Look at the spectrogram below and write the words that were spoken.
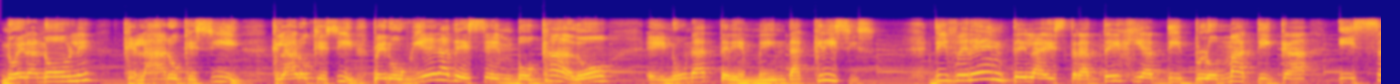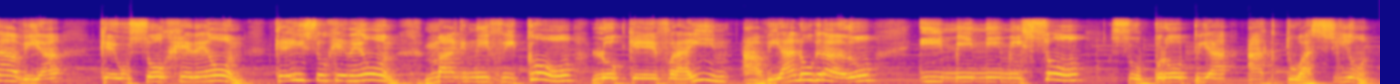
¿No era noble? Claro que sí, claro que sí, pero hubiera desembocado en una tremenda crisis. Diferente la estrategia diplomática y sabia que usó Gedeón. ¿Qué hizo Gedeón? Magnificó lo que Efraín había logrado y minimizó su propia actuación.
